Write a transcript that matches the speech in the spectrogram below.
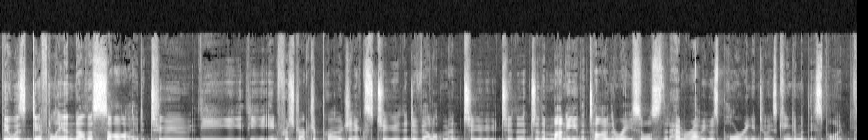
there was definitely another side to the the infrastructure projects, to the development, to to the to the money, the time, the resource that Hammurabi was pouring into his kingdom at this point.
